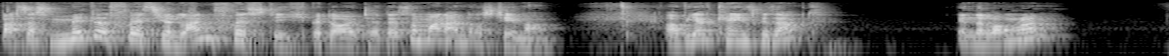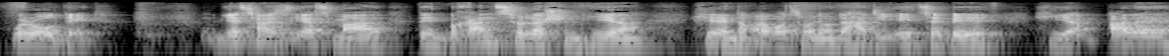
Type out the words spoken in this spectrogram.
Was das mittelfristig und langfristig bedeutet, das ist nochmal ein anderes Thema. Aber wie hat Keynes gesagt? In the long run, we're all dead. Jetzt heißt es erstmal, den Brand zu löschen hier, hier in der Eurozone. Und da hat die EZB hier alle,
